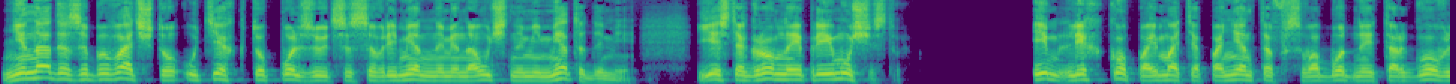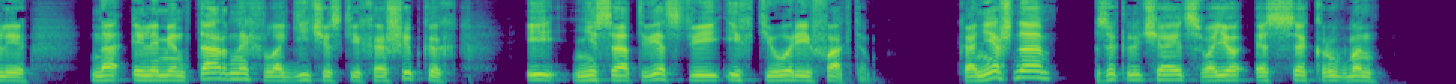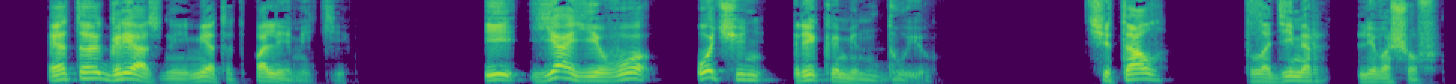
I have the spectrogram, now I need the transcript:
Не надо забывать, что у тех, кто пользуется современными научными методами, есть огромное преимущество. Им легко поймать оппонентов в свободной торговле на элементарных логических ошибках – и несоответствии их теории фактам. Конечно, заключает свое эссе Кругман, это грязный метод полемики. И я его очень рекомендую. Читал Владимир Левашов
